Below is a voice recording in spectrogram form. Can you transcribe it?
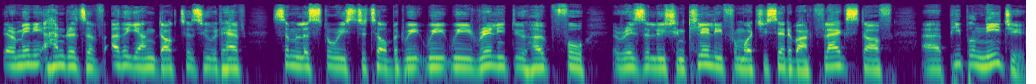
there are many hundreds of other young doctors who would have similar stories to tell. But we, we, we really do hope for a resolution. Clearly, from what you said about Flagstaff, uh, people need you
